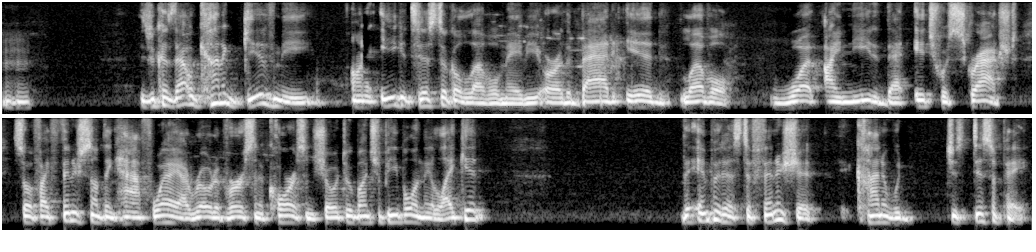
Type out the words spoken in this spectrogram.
Mm-hmm. is because that would kind of give me on an egotistical level maybe or the bad id level what i needed that itch was scratched. So if i finish something halfway i wrote a verse and a chorus and show it to a bunch of people and they like it the impetus to finish it kind of would just dissipate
